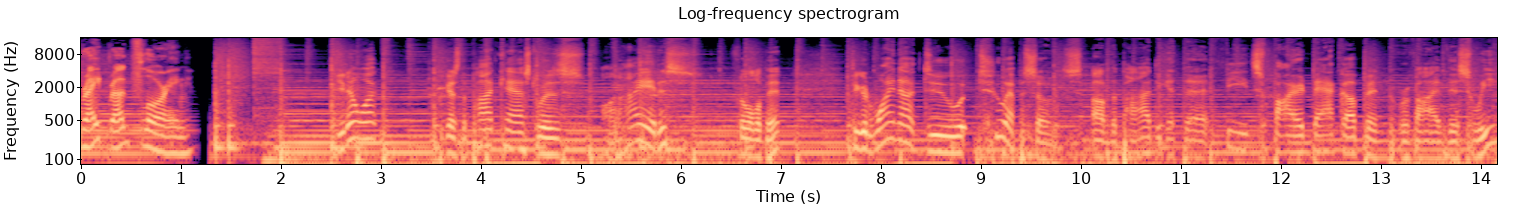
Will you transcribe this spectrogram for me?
Rite Rug Flooring. You know what? Because the podcast was on hiatus for a little bit, figured why not do two episodes of the pod to get the feeds fired back up and revived this week.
